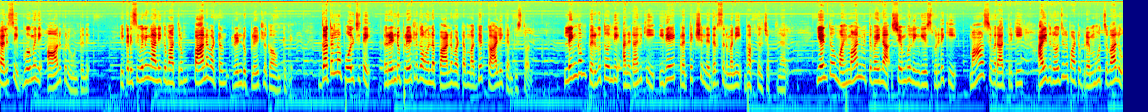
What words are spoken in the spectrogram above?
కలిసి భూమిని ఆనుకుని ఉంటుంది. ఇక్కడి శివలింగానికి మాత్రం పానవట్టం రెండు ప్లేట్లుగా ఉంటుంది. గతంలో పోల్చితే రెండు ప్లేట్లుగా ఉన్న పానవట్టం మధ్య ఖాళీ కనిపిస్తోంది. లింగం పెరుగుతోంది అనటానికి ఇదే ప్రత్యక్ష నిదర్శనమని భక్తులు చెప్తున్నారు. ఎంతో మహిమాన్వితమైన శంభులింగేశ్వరుడికి మహాశివరాత్రికి ఐదు రోజుల పాటు బ్రహ్మోత్సవాలు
